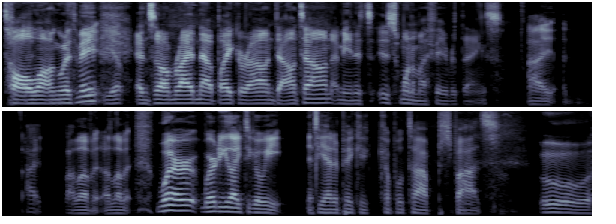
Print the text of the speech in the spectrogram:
tall along with me. Yep. And so I'm riding that bike around downtown. I mean, it's it's one of my favorite things. I, I, I love it. I love it. Where, where do you like to go eat? If you had to pick a couple top spots, Ooh,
